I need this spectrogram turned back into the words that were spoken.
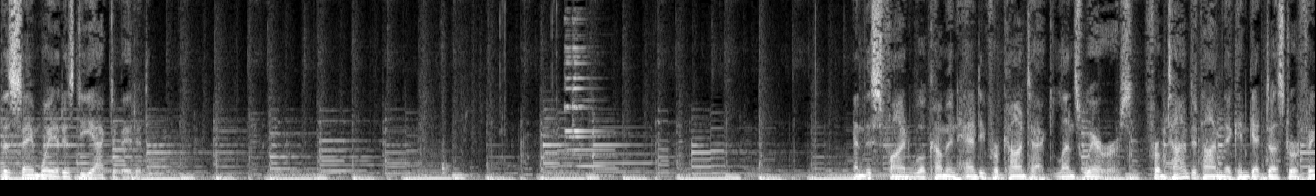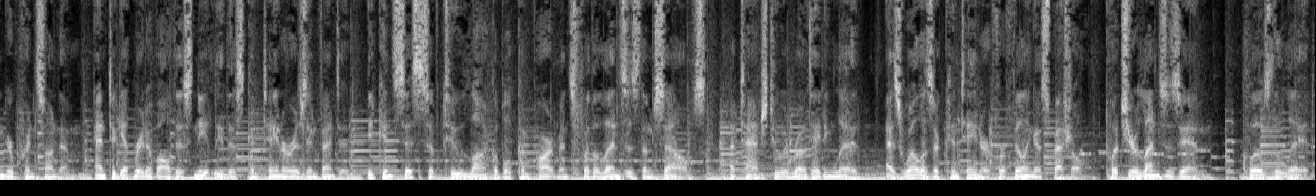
the same way it is deactivated. And this find will come in handy for contact lens wearers. From time to time they can get dust or fingerprints on them. And to get rid of all this neatly this container is invented. It consists of two lockable compartments for the lenses themselves, attached to a rotating lid, as well as a container for filling a special. Put your lenses in, close the lid,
